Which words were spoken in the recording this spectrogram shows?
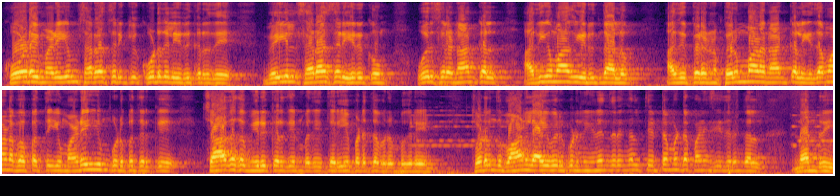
கோடை மழையும் சராசரிக்கு கூடுதல் இருக்கிறது. வெயில் சராசரி இருக்கும். ஒரு சில நாட்கள் அதிகமாக இருந்தாலும் அது பிற பெரும்பாலான நாட்கள் இதமான வெப்பத்தையும் மழையும் கொடுப்பதற்கு சாதகம் இருக்கிறது என்பதை தெரியப்படுத்த விரும்புகிறேன். தொடர்ந்து வானிலை ஆய்வர்களுடன் இணைந்திருங்கள். திட்டமிட்ட பணி செய்திருங்கள். நன்றி.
